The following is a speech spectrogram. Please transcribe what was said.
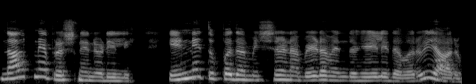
ನಾಲ್ಕನೇ ಪ್ರಶ್ನೆ ನೋಡಿ ಇಲ್ಲಿ. ಎಣ್ಣೆ ತುಪ್ಪದ ಮಿಶ್ರಣ ಬೇಡವೆಂದು ಹೇಳಿದವರು ಯಾರು?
